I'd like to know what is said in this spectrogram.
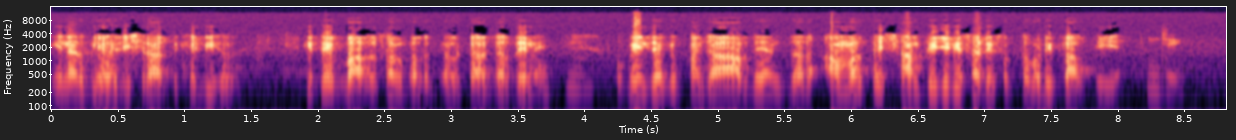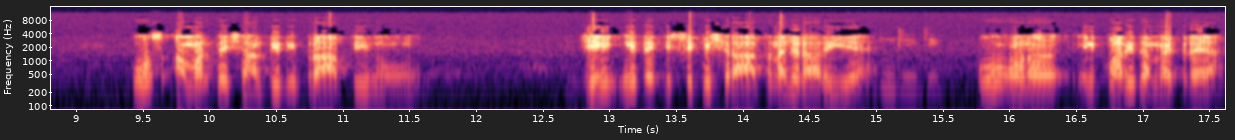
ਇਹਨਾਂ ਨੂੰ ਕੋਈ ਇਹੋ ਜਿਹੀ ਸ਼ਰਾਰਤ ਖੇਡੀ ਹੋਵੇ? ਕਿਤੇ ਬਾਦਲ ਸਾਹਿਬ ਗੱਲ ਗੱਲ ਕਰ- ਕਰਦੇ ਨੇ ਉਹ ਕਹਿੰਦੇ ਕਿ ਪੰਜਾਬ ਦੇ ਅੰਦਰ ਅਮਨ ਤੇ ਸ਼ਾਂਤੀ ਜਿਹੜੀ ਸਾਡੀ ਸਭ ਤੋਂ ਵੱਡੀ ਪ੍ਰਾਪਤੀ ਹੈ। ਜੀ ਉਸ ਅਮਨ ਤੇ ਸ਼ਾਂਤੀ ਦੀ ਪ੍ਰਾਪਤੀ ਨੂੰ ਜੇ ਇਹਦੇ ਪਿੱਛੇ ਕੋਈ ਸ਼ਰਾਰਤ ਨਜ਼ਰ ਆ ਰਹੀ ਹੈ ਜੀ ਜੀ। ਉਹ ਹੁਣ ਇਨਕੁਆਰੀ ਦਾ ਮੈਟਰ ਹੈ।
